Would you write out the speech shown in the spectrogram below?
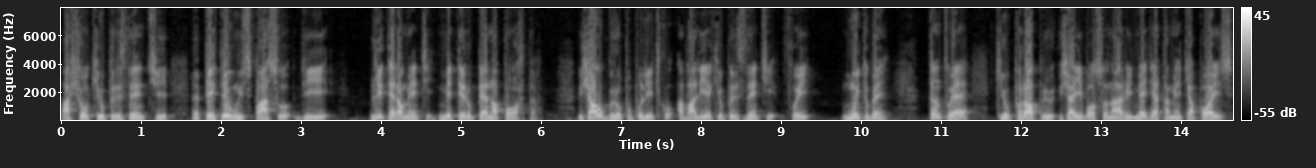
achou que o presidente eh, perdeu um espaço de literalmente meter o pé na porta. Já o grupo político avalia que o presidente foi muito bem. Tanto é que o próprio Jair Bolsonaro, imediatamente após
